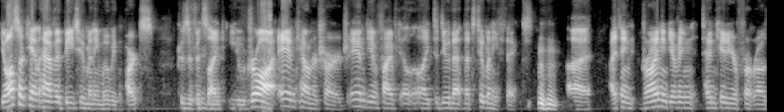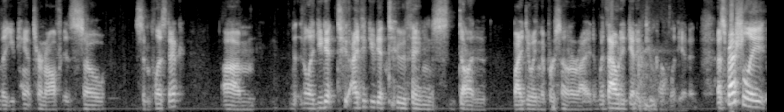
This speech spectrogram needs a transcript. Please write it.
You also can't have it be too many moving parts because if it's Mhm. like you draw and countercharge and give five, like to do that, that's too many things. Mhm. Uh, I think drawing and giving 10k to your front row that you can't turn off is so simplistic. Um, th- like you get two, I think you get two things done by doing the persona ride without it getting too complicated. Especially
